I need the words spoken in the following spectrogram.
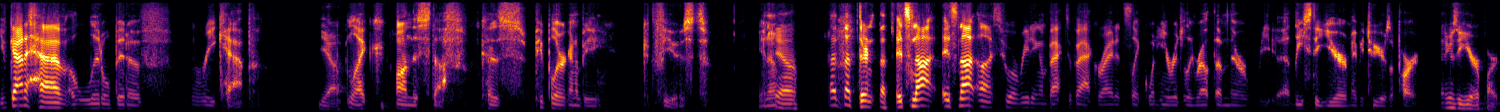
you've got to have a little bit of recap, Yeah. like on this stuff, because people are going to be confused. You know, Yeah. That, that, They're- that's it's not it's not us who are reading them back to back, right? It's like when he originally wrote them, they're re- at least a year, maybe two years apart. I think it was a year apart.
